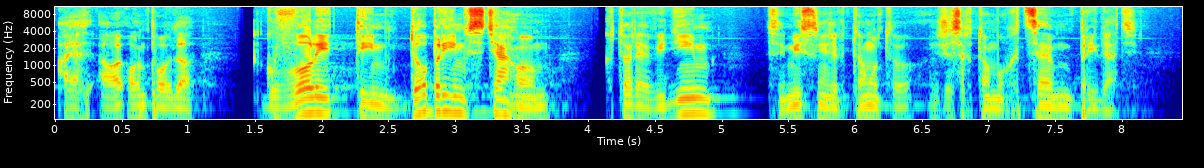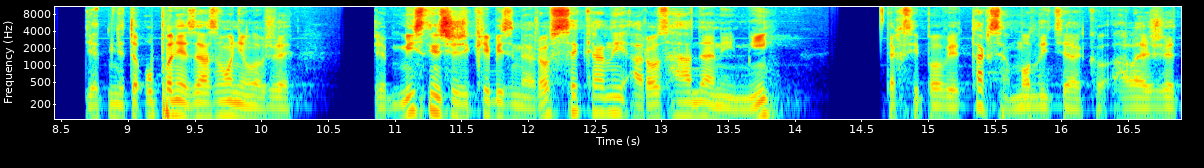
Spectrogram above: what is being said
a, a on povedal, kvôli tým dobrým vzťahom, ktoré vidím, si myslím, že, k tomuto, že sa k tomu chcem pridať. Mne to úplne zazvonilo, že, že myslím si, že keby sme rozsekaní a rozhádaní my, tak si povie, tak sa modlite ako, ale že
